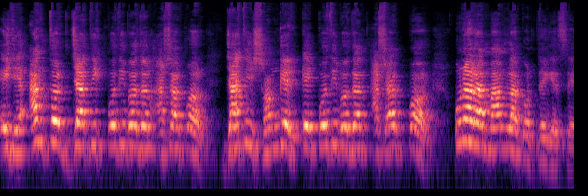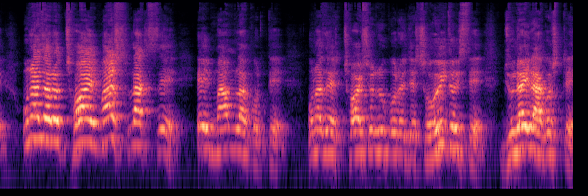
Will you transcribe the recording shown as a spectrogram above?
এই যে আন্তর্জাতিক প্রতিবেদন আসার পর, জাতিসংঘের এই প্রতিবেদন আসার পর ওনারা মামলা করতে গেছে। ওনাদেরও ছয় মাস লাগছে এই মামলা করতে। ওনাদের ছয়শোর উপরে যে শহীদ হয়েছে জুলাইর আগস্টে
